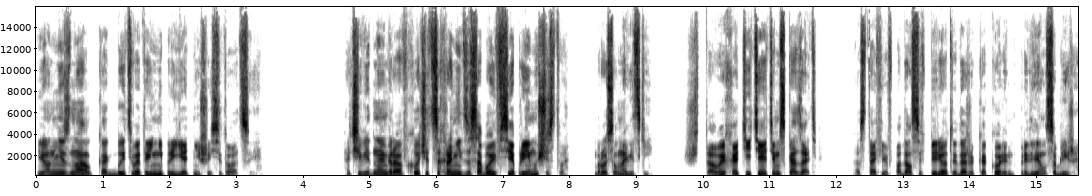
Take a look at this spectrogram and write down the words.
и он не знал, как быть в этой неприятнейшей ситуации. «Очевидно, граф хочет сохранить за собой все преимущества», — бросил Новицкий. «Что вы хотите этим сказать?» Астафьев подался вперед, и даже Кокорин придвинулся ближе.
